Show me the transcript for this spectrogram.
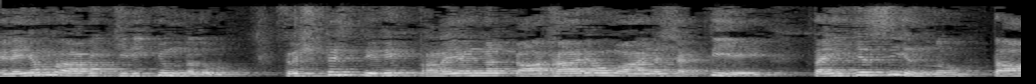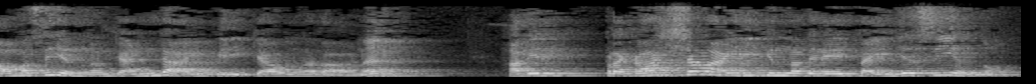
വിലയം പ്രാപിച്ചിരിക്കുന്നതും സൃഷ്ടിസ്ഥിതി പ്രളയങ്ങൾക്ക് ആധാരവുമായ ശക്തിയെ തൈജസി എന്നും താമസി എന്നും രണ്ടായി പിരിക്കാവുന്നതാണ്. അതിൽ പ്രകാശമായിരിക്കുന്നതിനെ തൈജസി എന്നും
